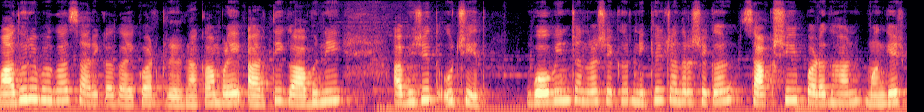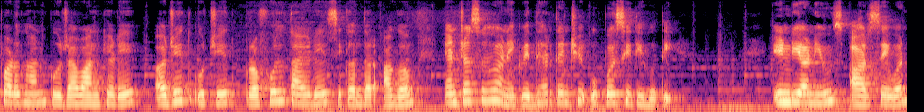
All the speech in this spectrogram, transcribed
माधुरी भगत सारिका गायकवाड प्रेरणा कांबळे आरती गाभणे अभिजित उचित गोविंद चंद्रशेखर निखिल चंद्रशेखर साक्षी पडघान मंगेश पडघान पूजा वानखेडे अजित उचित प्रफुल्ल तायडे सिकंदर आगम यांच्यासह अनेक विद्यार्थ्यांची उपस्थिती होती. इंडिया न्यूज आर सेवन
